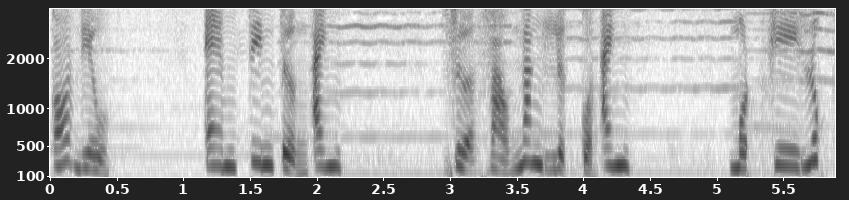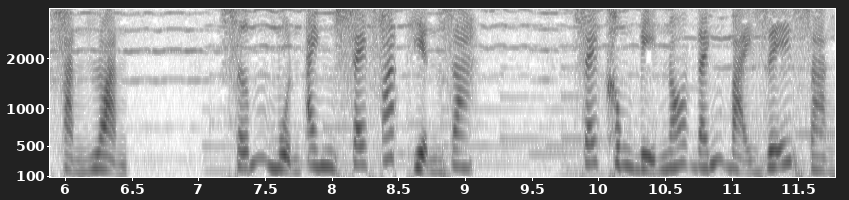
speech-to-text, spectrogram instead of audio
Có điều, em tin tưởng anh. Dựa vào năng lực của anh. Một khi lúc phản loạn, sớm muộn anh sẽ phát hiện ra. Sẽ không bị nó đánh bại dễ dàng.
